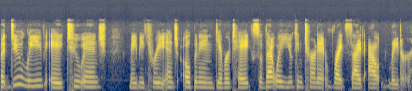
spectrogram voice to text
But do leave a two inch maybe three inch opening give or take so that way you can turn it right side out later.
